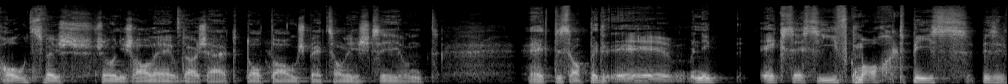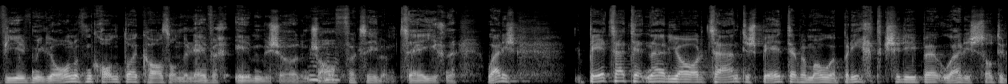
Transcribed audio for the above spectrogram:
Holz, weißt, schöne Chalet. Und da war er total Spezialist. Gewesen. Und hat es aber äh, nicht exzessiv gemacht, bis, bis er 4 Millionen auf dem Konto hatte, sondern einfach immer schön am mhm. Arbeiten, beim Zeichnen. Und er ist, BZ hat dann Jahrzehnte später mal einen Bericht geschrieben und er war so der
